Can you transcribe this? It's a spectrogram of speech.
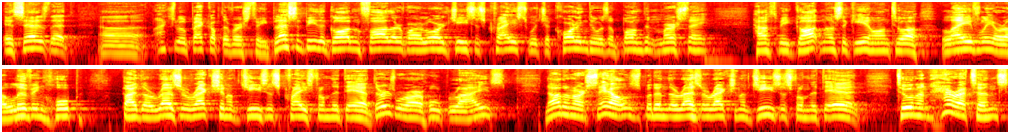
It says that, uh, actually, we'll back up to verse 3. Blessed be the God and Father of our Lord Jesus Christ, which according to his abundant mercy hath begotten us again unto a lively or a living hope by the resurrection of Jesus Christ from the dead. There's where our hope lies not in ourselves, but in the resurrection of Jesus from the dead, to an inheritance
